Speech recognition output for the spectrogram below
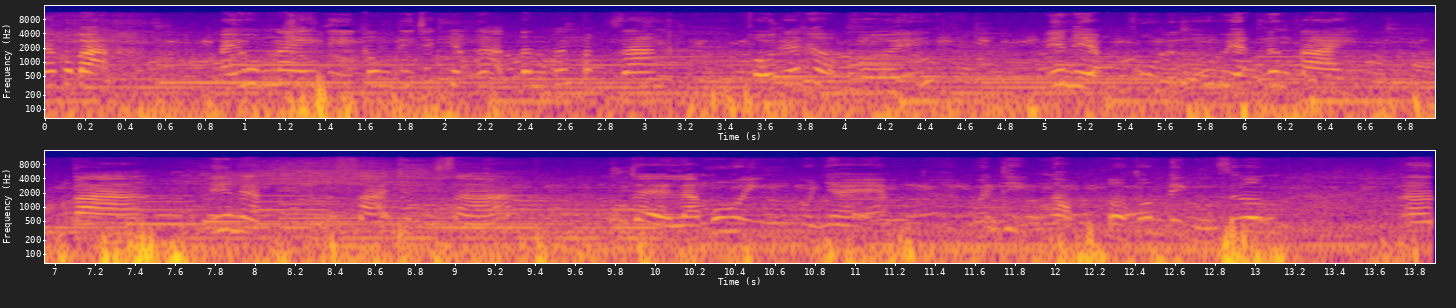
Chào các bạn, ngày hôm nay thì công ty trách nhiệm hữu hạn Tân Phát Bắc Giang phối kết hợp với Liên hiệp Phụ nữ huyện Lương Tài và Liên hiệp Phụ nữ xã Trường Xá cụ thể là mô hình của nhà em Nguyễn Thị Ngọc ở thôn đỉnh Dương, à,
